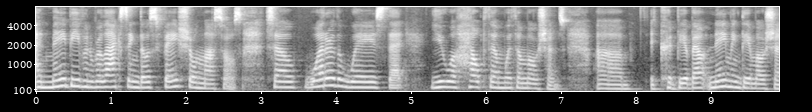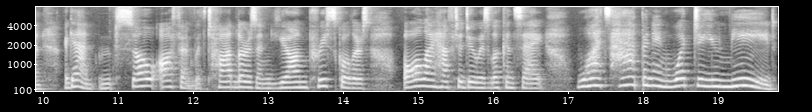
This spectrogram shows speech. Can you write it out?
and maybe even relaxing those facial muscles so what are the ways that you will help them with emotions um, it could be about naming the emotion. Again, so often with toddlers and young preschoolers, all I have to do is look and say, What's happening? What do you need?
